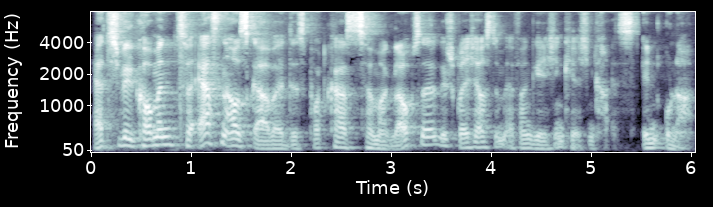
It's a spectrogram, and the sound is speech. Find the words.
Herzlich willkommen zur ersten Ausgabe des Podcasts Hör mal glaubst du, Gespräche aus dem evangelischen Kirchenkreis in Unna.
